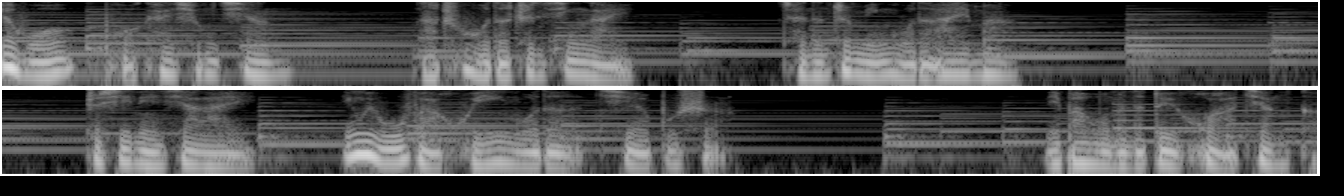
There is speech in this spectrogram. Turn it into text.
要我剖开胸腔，拿出我的真心来，才能证明我的爱吗？这些年下来，因为无法回应我的锲而不舍，你把我们的对话降格，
